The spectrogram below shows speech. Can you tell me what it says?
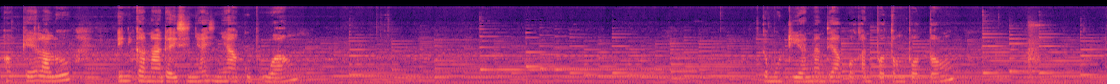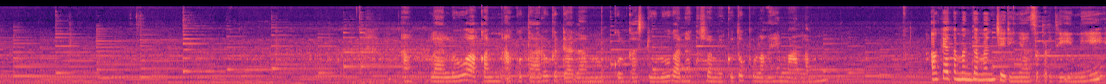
Oke lalu ini karena ada isinya isinya aku buang kemudian nanti aku akan potong-potong. Lalu akan aku taruh ke dalam kulkas dulu karena suamiku tuh pulangnya malam. Oke teman-teman jadinya seperti ini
